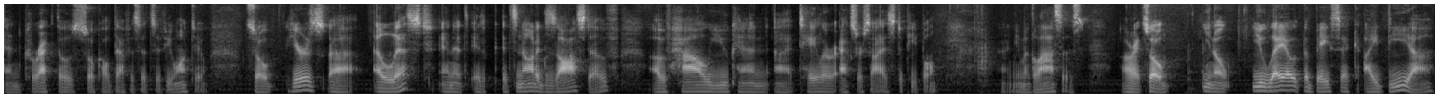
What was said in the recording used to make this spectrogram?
and correct those so-called deficits if you want to. So here's uh, a list, and it, it, it's not exhaustive of how you can uh, tailor exercise to people. I need my glasses. All right, so you know, you lay out the basic idea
